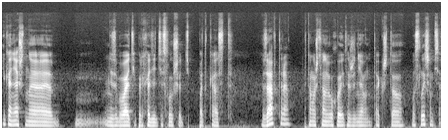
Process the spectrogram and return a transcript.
И, конечно, не забывайте приходить и слушать подкаст завтра, потому что он выходит ежедневно. Так что услышимся.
